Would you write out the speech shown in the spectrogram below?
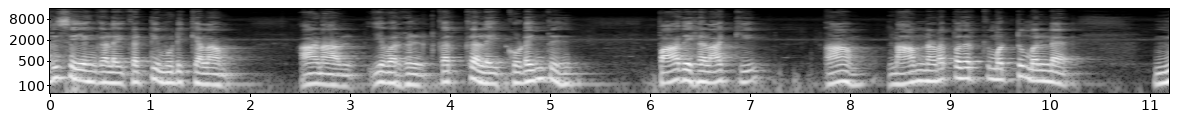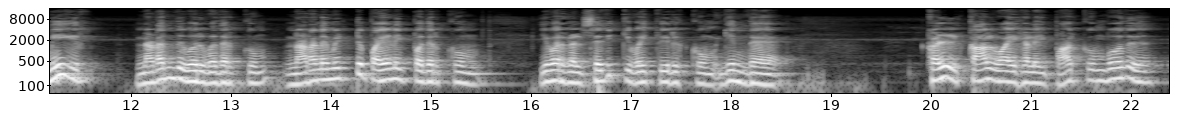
அதிசயங்களை கட்டி முடிக்கலாம். ஆனால் இவர்கள் கற்களை குடைந்து பாதைகளாக்கி ஆம் நாம் நடப்பதற்கு மட்டுமல்ல நீர் நடந்து வருவதற்கும் நடனமிட்டு பயணிப்பதற்கும் இவர்கள் செதுக்கி வைத்திருக்கும் இந்த கல் கால்வாய்களை பார்க்கும்போது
